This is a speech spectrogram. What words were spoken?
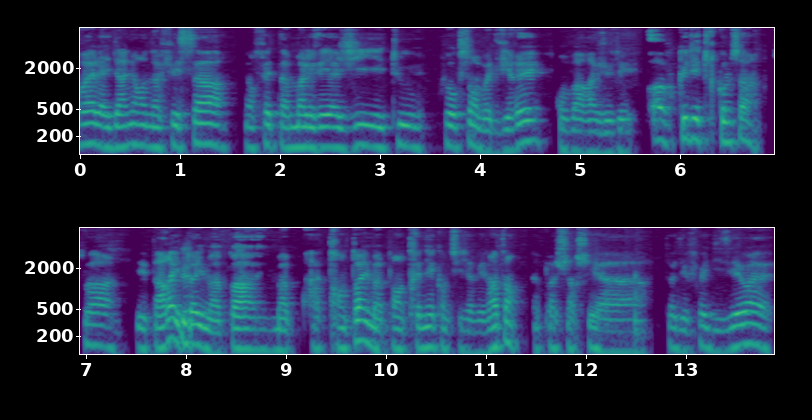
ouais, l'année dernière, on a fait ça. Et en fait, t'as mal réagi et tout. Donc ça, on va le virer. On va rajouter. Oh, que des trucs comme ça. Tu vois. Et pareil, toi, il m'a pas, il m'a, à 30 ans, il m'a pas entraîné comme si j'avais 20 ans. Il m'a pas cherché à, toi, des fois, il disait, ouais,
